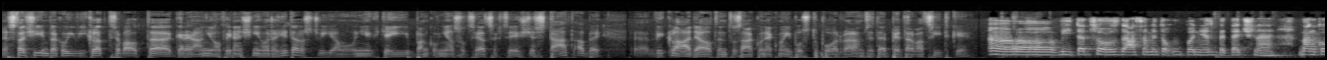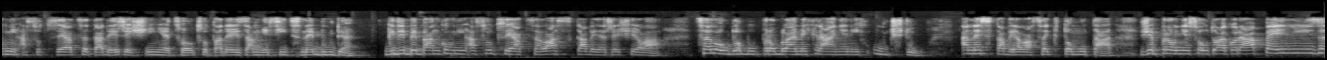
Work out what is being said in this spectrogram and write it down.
Nestačí jim takový výklad třeba od eh, generálního finančního ředitelství a oni chtějí, bankovní asociace chce ještě stát, aby eh, vykládal tento zákon, jak mají postupovat v rámci té 25. Uh, víte co, zdá se mi to úplně zbytečné. Bankovní asociace tady řeší něco, co tady za měsíc nebude. Kdyby bankovní asociace laskavě řešila celou dobu problémy chráněných účtů a nestavěla se k tomu tak, že pro ně jsou to akorát peníze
